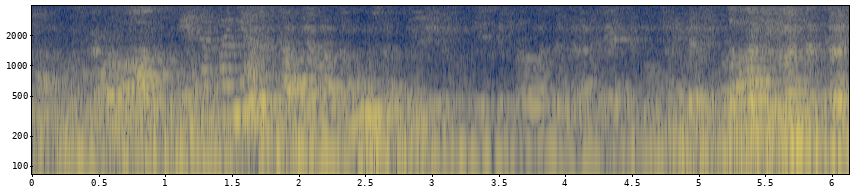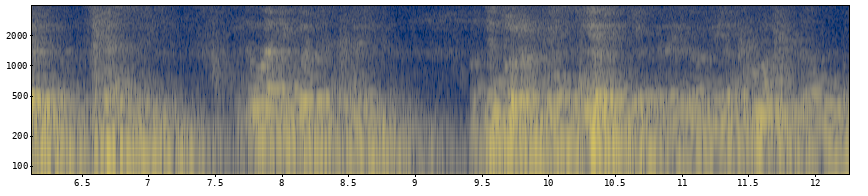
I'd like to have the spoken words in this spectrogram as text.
а может котлован, Это то понятно. есть скапливаться мусор, то еще что Если проводится мероприятие, можно... Ребят, давайте говорить откровенно. Сейчас увидим. Давайте говорить откровенно. Вот мне тоже принесли архитектора, я говорю, я против того,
